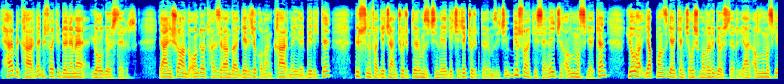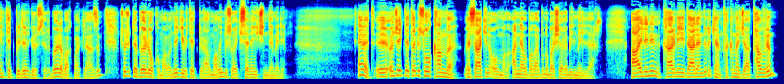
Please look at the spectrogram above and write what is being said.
her bir karne bir sonraki döneme yol gösterir. Yani şu anda 14 Haziran'da gelecek olan karne ile birlikte üst sınıfa geçen çocuklarımız için veya geçecek çocuklarımız için bir sonraki sene için alınması gereken yol yapmanız gereken çalışmaları gösterir. Yani alınması gereken tedbirleri gösterir. Böyle bakmak lazım. Çocuk da böyle okumalı. Ne gibi tedbir almalıyım bir sonraki sene için demeli. Evet, e, öncelikle tabii soğukkanlı ve sakin olmalı. Anne babalar bunu başarabilmeliler. Ailenin karneyi değerlendirirken takınacağı tavrın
